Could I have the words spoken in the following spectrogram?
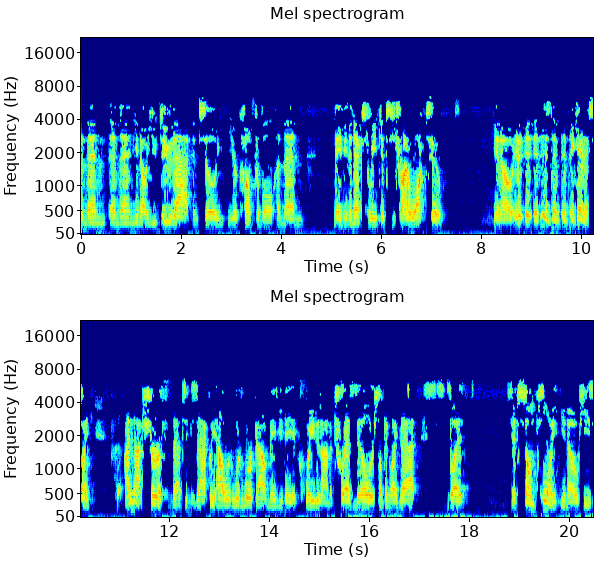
and then, and then, you know, you do that until you're comfortable. And then maybe the next week it's you try to walk two. You know, it, it, it is, it, again, it's like, I'm not sure if that's exactly how it would work out. Maybe they equate it on a treadmill or something like that. But at some point, you know, he's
